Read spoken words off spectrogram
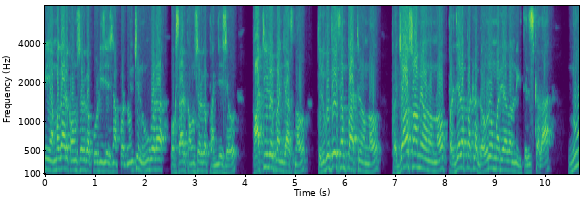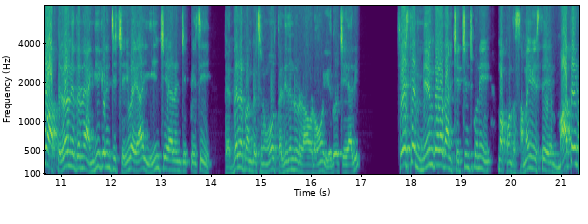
మీ అమ్మగారు కౌన్సిలర్గా పోటీ చేసినప్పటి నుంచి నువ్వు కూడా ఒకసారి కౌన్సిలర్గా పనిచేసావు పార్టీలో పనిచేస్తున్నావు తెలుగుదేశం పార్టీలో ఉన్నావు ప్రజాస్వామ్యంలో ఉన్నావు ప్రజల పట్ల గౌరవ మర్యాదలు నీకు తెలుసు కదా నువ్వు ఆ పిల్లల్ని ఇద్దరిని అంగీకరించి చేయవయా ఏం చేయాలని చెప్పేసి పెద్దల్ని పంపించడమో తల్లిదండ్రులు రావడమో ఏదో చేయాలి. చేస్తే మేము కూడా దాన్ని చర్చించుకుని మాకు కొంత సమయం ఇస్తే మాపైన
